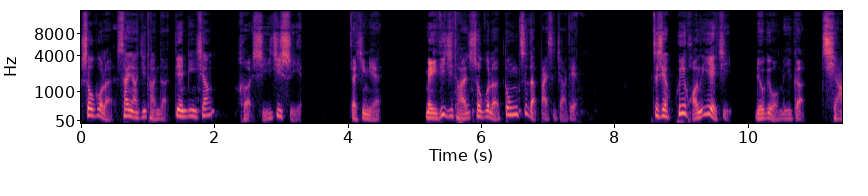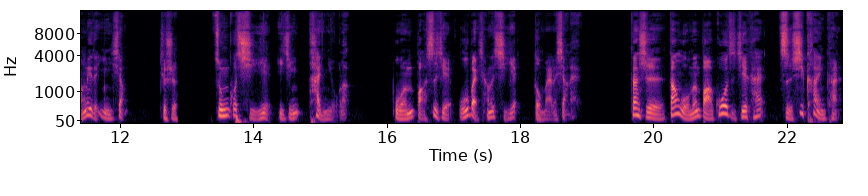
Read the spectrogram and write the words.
收购了三洋集团的电冰箱和洗衣机事业。在今年，美的集团收购了东芝的白色家电。这些辉煌的业绩留给我们一个强烈的印象，就是中国企业已经太牛了。我们把世界五百强的企业都买了下来，但是当我们把锅子揭开，仔细看一看，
